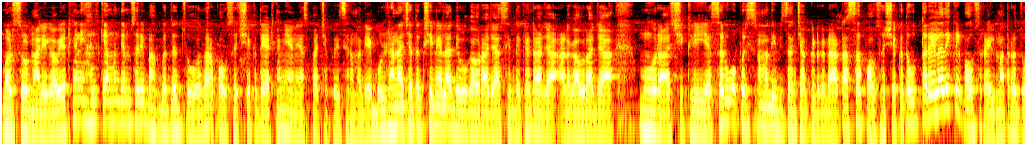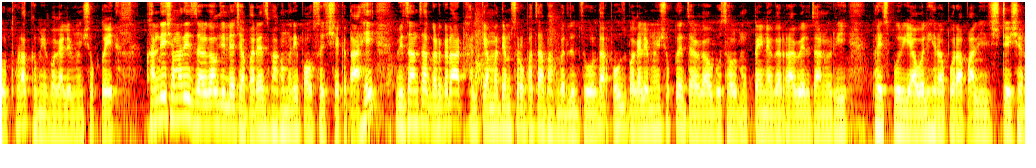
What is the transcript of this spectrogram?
मडसूळ मालेगाव या ठिकाणी हलक्या मध्यम सरी भाग बदलत जोरदार पावसाची शक्यता या ठिकाणी आणि आसपासच्या परिसरामध्ये बुलढाणाच्या दक्षिणेला देऊळगाव राजा सिंदखेड राजा आडगाव राजा मोहरा चिखली या सर्व परिसरामध्ये विजांच्या कडकडाटासह पावसाची शक्यता. उत्तरेला देखील पाऊस राहील मात्र जोर थोडा कमी बघायला मिळू शकतोय. खानदेशामध्ये जळगाव जिल्ह्याच्या बऱ्याच भागामध्ये पावसाची शक्यता आहे. विजांचा गडगडाट हलक्या मध्यम स्वरूपाचा भाग बदलत जोरदार पाऊस बघायला मिळू शकतोय. जळगाव भुसावळ मुक्ताईनगर रावेर जानोरी फैजपूर यावल हिरापुरा पाली स्टेशन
